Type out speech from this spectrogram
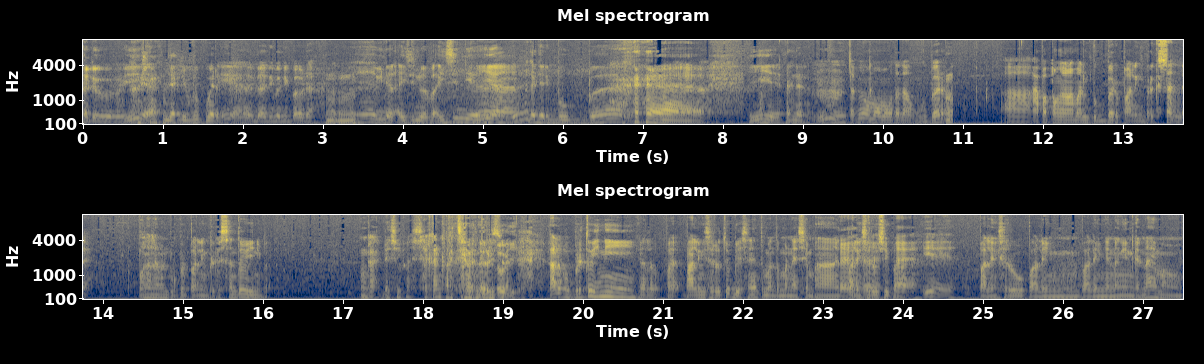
Aduh, iya. jadi bukber iya, udah tiba-tiba udah. Mm-mm. Ya, minal aizin wal faizin ya. Iya. Ya, nggak jadi bukber. iya bener Hmm, tapi ngomong-ngomong tentang bukber, uh, apa pengalaman bukber paling berkesan deh? pengalaman bukber paling berkesan tuh ini pak Enggak ada sih pak, saya kan pacaran terus Oh, iya. Kalau bukber tuh ini, kalau pa- paling seru tuh biasanya teman-teman SMA itu paling seru sih pak. Eh, iya, iya. Paling seru paling paling nyenengin karena emang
